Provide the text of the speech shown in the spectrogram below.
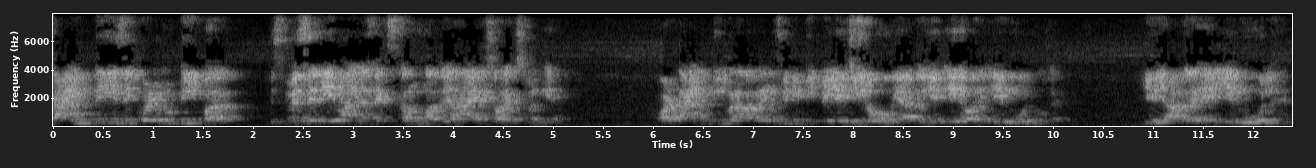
Time t is equal to t पर इसमें से ए माइनस एक्स कम हुआ तो यहाँ एक्स और एक्स बन गया। और टाइम टी बराबर इंफिनिटी पे ये ज़ीरो हो गया तो ये ए और ए मोल हो गए। ये याद रहे, ये मोल है।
